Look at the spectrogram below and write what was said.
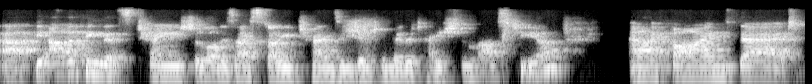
Uh, the other thing that's changed a lot is I studied transcendental meditation last year, and I find that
